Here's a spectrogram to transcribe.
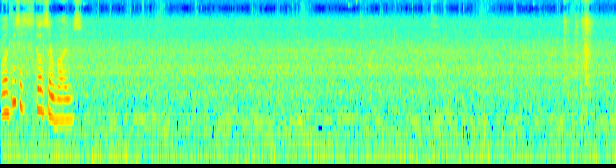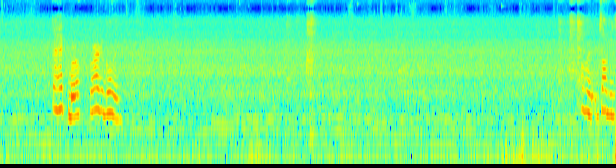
Well, at least he still survives. Bro? Where are you going? Oh my, zombies.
